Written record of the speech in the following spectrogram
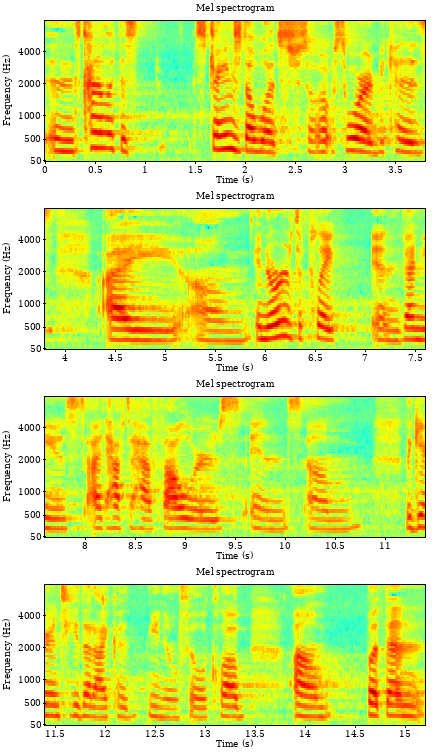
and it's kind of like this strange double-edged sword because I, um, in order to play in venues, I'd have to have followers and um, the guarantee that I could, you know, fill a club. Um, but then,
